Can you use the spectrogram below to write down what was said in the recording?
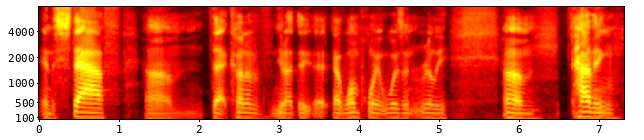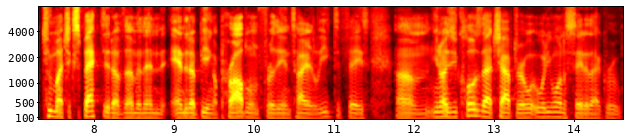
and the staff um, that kind of you know at, at, one point wasn't really um, having too much expected of them, and then ended up being a problem for the entire league to face. Um, you know, as you close that chapter, what, what, do you want to say to that group?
